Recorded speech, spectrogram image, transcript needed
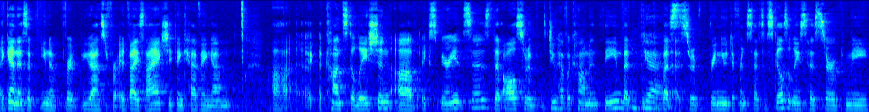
again, as a you know, for you asked for advice, I actually think having um, uh, a, a constellation of experiences that all sort of do have a common theme, but but Yes. uh, sort of bring you different sets of skills. At least has served me.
